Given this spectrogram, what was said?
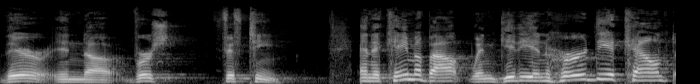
there in uh, verse 15. And it came about when Gideon heard the account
